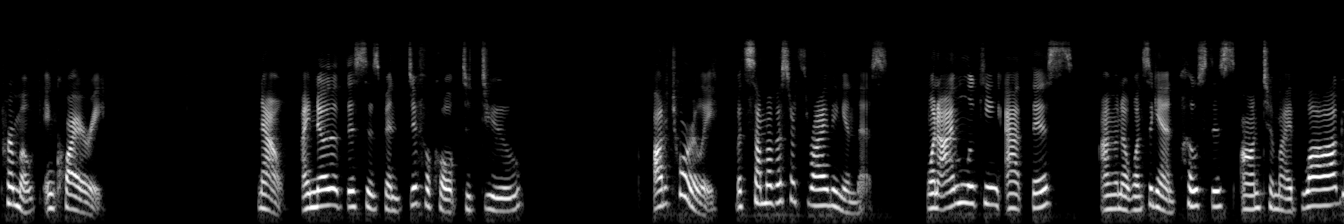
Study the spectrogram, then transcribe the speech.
promote inquiry. Now, I know that this has been difficult to do auditorily, but some of us are thriving in this. When I'm looking at this, I'm going to once again post this onto my blog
